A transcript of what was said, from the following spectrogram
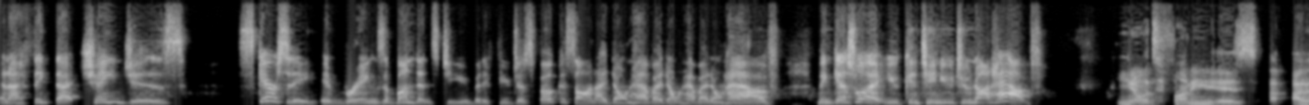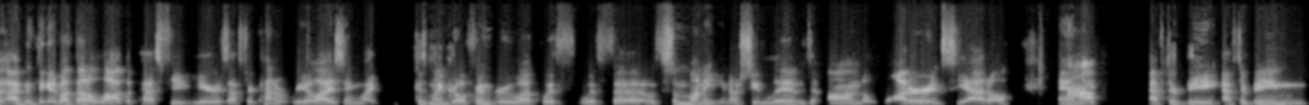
And I think that changes scarcity. It brings abundance to you. But if you just focus on, I don't have, I don't have, I don't have, then guess what? You continue to not have. You know what's funny is I, I've been thinking about that a lot the past few years after kind of realizing like because my girlfriend grew up with with uh, with some money. You know, she lived on the water in Seattle, and wow. like, after being after being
